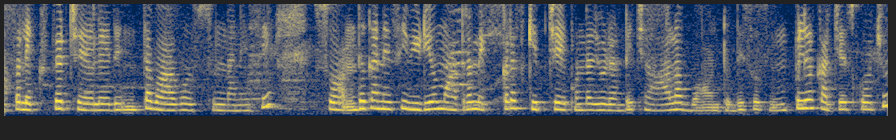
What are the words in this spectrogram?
అసలు ఎక్స్పెక్ట్ చేయలేదు. ఇంత బాగా వస్తుందనేసి. సో అందుకనేసి వీడియో మాత్రం ఎక్కడ స్కిప్ చేయకుండా చూడండి. చాలా బాగుంటుంది. సో సింపుల్గా కట్ చేసుకోవచ్చు.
